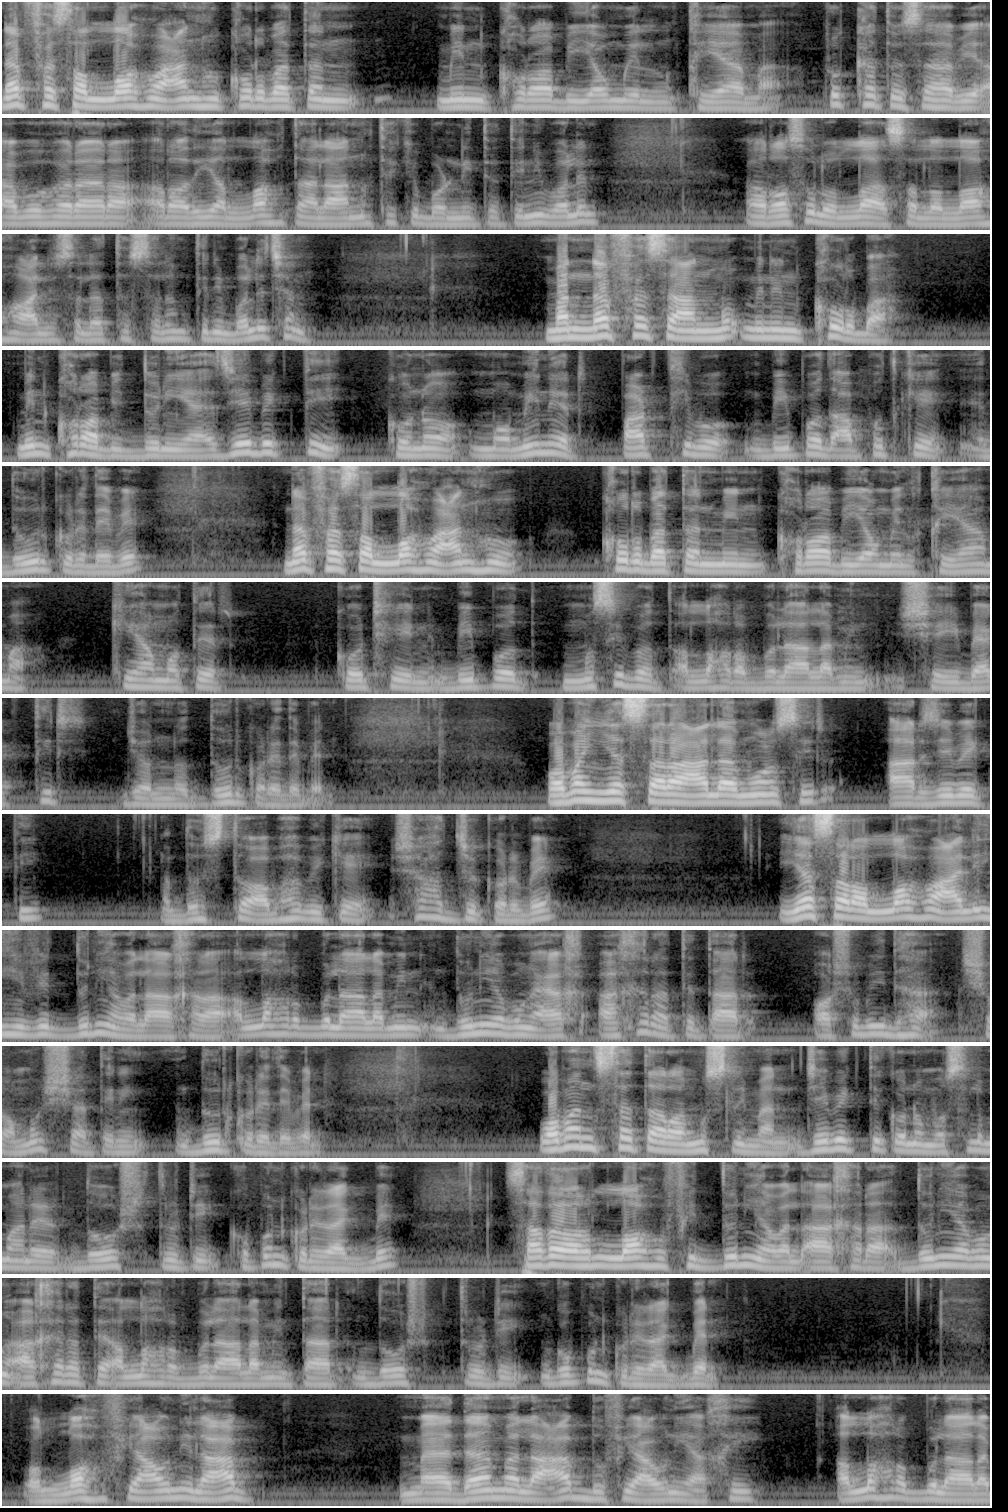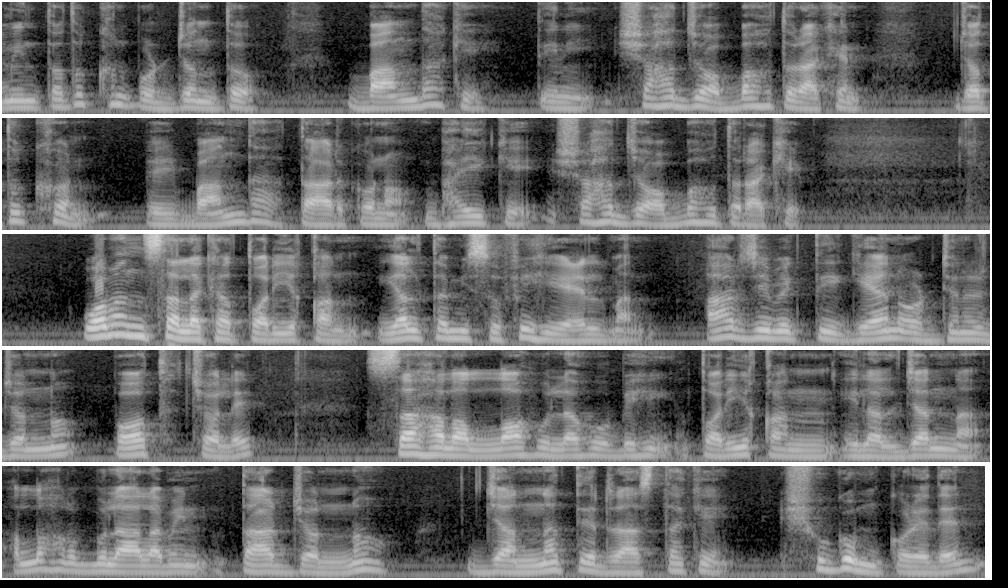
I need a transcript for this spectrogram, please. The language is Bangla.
نفس الله عنه كربة মিন খরাবি ইয়মিল কিয়ামা প্রখ্যাত সাহাবি আবু হরারা রাদি আল্লাহ তালা আনু থেকে বর্ণিত, তিনি বলেন রসুল্লাহ সাল আলী সাল্লাম তিনি বলেছেন, মান নাফাস আন মিনিন খোরবা মিন খরাবি দুনিয়া যে ব্যক্তি কোনো মমিনের পার্থিব বিপদ আপদকে দূর করে দেবে নাফাস আল্লাহ আনহু খোরবাতান মিন খরাবি ইয়মিল কিয়ামা কিয়ামতের কঠিন বিপদ, মুসিবত আল্লাহ রব্বুল্লা আলমিন সেই ব্যক্তির জন্য দূর করে দেবেন। ওমাই ইয়াসারা আলা মহসির আর যে ব্যক্তি দুস্থ অভাবীকে সাহায্য করবে ইয়াসার আল্লাহ আলী হিফিদ দুনিয়াওয়ালা আখরা, আল্লাহ রব্বুল্লা আলমিন দুনিয়া এবং আখরাতে তার অসুবিধা, সমস্যা তিনি দূর করে দেবেন। ওমান সাতারা মুসলিমান, যে ব্যক্তি কোনো মুসলমানের দোষ ত্রুটি গোপন করে রাখবে সাদাল্লাহ ফিদ দুনিয়াওয়াল আখরা, দুনিয়া এবং আখেরাতে আল্লাহ রব্বুল্লা আলমিন তার দোষ ত্রুটি গোপন করে রাখবেন। আল্লাহ ফি ম্যাদাম আল আব্দুফি আউনি আখি। আল্লাহ রব্বুল আলমিন ততক্ষণ পর্যন্ত বান্দাকে তিনি সাহায্য অব্যাহত রাখেন। যতক্ষণ এই বান্দা তার কোনো ভাইকে সাহায্য অব্যাহত রাখে। ওয়ামান সালাকা তরিকান ইয়ালতামি সুফিহি এলমান আর যে ব্যক্তি জ্ঞান অর্জনের জন্য পথ চলে সাহাল আল্লাহুল্লাহু বিহি তরিকান ইলাল জান্না আল্লাহ রব্বুল আলমিন তার জন্য জান্নাতের রাস্তাকে সুগম করে দেন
